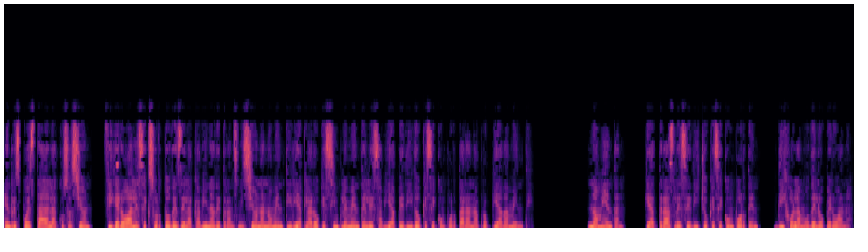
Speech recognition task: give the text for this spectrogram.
En respuesta a la acusación, Figueroa les exhortó desde la cabina de transmisión a no mentir y aclaró que simplemente les había pedido que se comportaran apropiadamente. No mientan, que atrás les he dicho que se comporten, dijo la modelo peruana.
